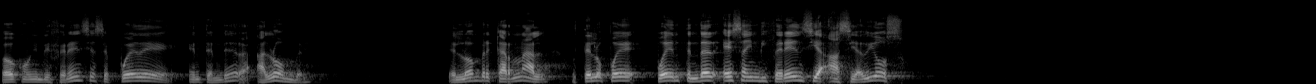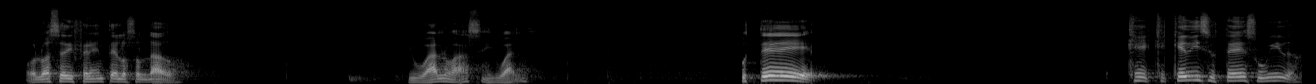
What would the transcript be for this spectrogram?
Pero con indiferencia se puede entender al hombre. El hombre carnal, usted lo puede, puede entender esa indiferencia hacia Dios. ¿O lo hace diferente de los soldados? Igual lo hace, igual. Usted, ¿qué, qué, dice usted de su vida?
